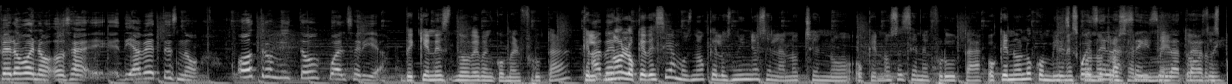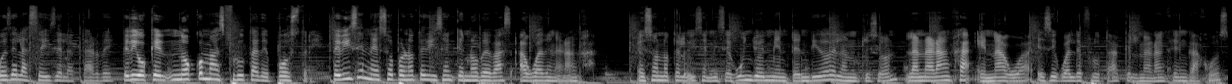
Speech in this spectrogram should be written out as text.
Pero bueno, o sea, eh, diabetes no. Otro mito, ¿cuál sería? de quienes no deben comer fruta. Que ver. no, lo que decíamos, ¿no? Que los niños en la noche no, o que no se cene fruta, o que no lo combines Después con de otros las seis de la alimentos tarde. después de las 6 de la tarde. Te digo que no comas fruta de postre. Te dicen eso, pero no te dicen que no bebas agua de naranja. Eso no te lo dicen. Y según yo, en mi entendido de la nutrición, la naranja en agua es igual de fruta que la naranja en gajos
